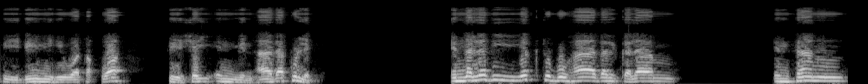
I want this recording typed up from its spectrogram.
في دينه وتقواه في شيء من هذا كله. إن الذي يكتب هذا الكلام إنسان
